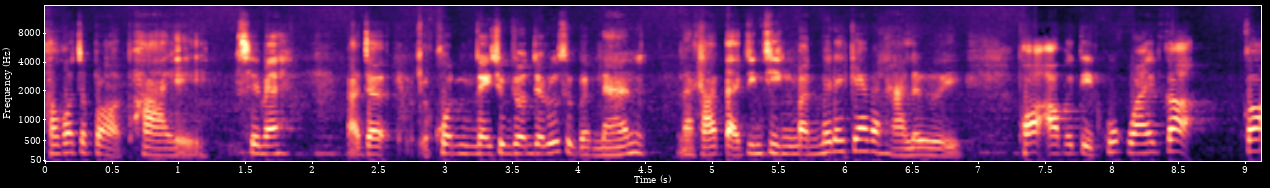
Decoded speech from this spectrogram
เขาก็จะปลอดภัยใช่ไหมอาจจะคนในชุมชนจะรู้สึกแบบนั้นนะคะ แต่จริง ๆ มันไม่ได้แก้ปัญหาเลย เพราะเอาไปติดคุกไว้ก็ก็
